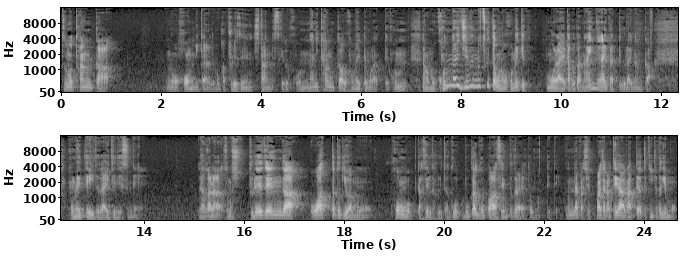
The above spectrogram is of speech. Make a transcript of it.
その短歌の本みたいので僕はプレゼンしたんですけどこんなに短歌を褒めてもらってこんなんかもうこんなに自分の作ったものを褒めてもらえたことはないんじゃないかってぐらいなんか褒めていただいてですね。だからそのプレゼンが終わった時はもう本を出せる確率は僕は5%ぐらいだと思ってて。なんか出版社から手が上がったよって聞いた時も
